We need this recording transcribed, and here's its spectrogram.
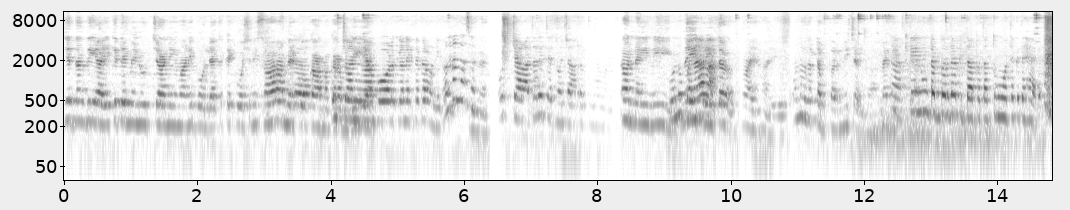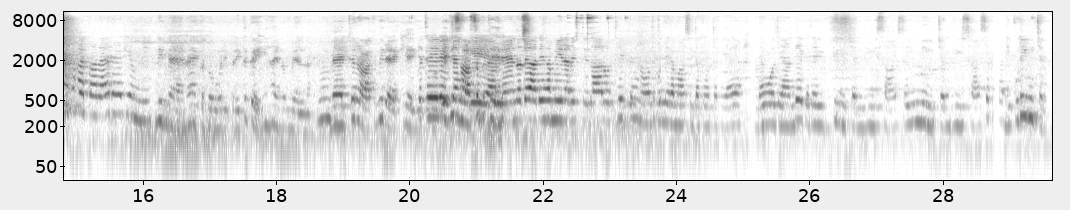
ਜਿੱਦਾਂ ਦੀ ਆਈ ਕਿਤੇ ਮੈਨੂੰ ਉੱਚਾ ਨੀਵਾਂ ਨਹੀਂ ਬੋਲਿਆ ਕਿਤੇ ਕੁਛ ਨਹੀਂ ਸਾਰਾ ਮੇਰੇ ਕੋਲ ਕੰਮ ਉੱਚਾ ਕਰਾਉਂਦੀ ਨੀਵਾਂ ਆ। ਬੋਲ ਕੇ ਉਹਨੇ ਕਿਤੇ ਘਰੋਂ ਨਿਕਲਣਾ ਨਾ ਸਰ? ਉਹ ਚਾਹ ਤਰੇ ਤੇ ਤੋਂ ਚਾਰ ਰੋਟੀਆਂ ਆ ਨਹੀਂ ਨਹੀਂ ਉਹਨੂੰ ਨਹੀਂ ਪਤਾ ਵਾ। ਪ੍ਰੀਤ ਹਾਏ ਹਾਏ ਉਹਨਾਂ ਦਾ ਟੱਬਰ ਨਹੀਂ ਚੰਗਾ ਮੈਂ ਤਾਂ ਦੇਖਿਆ ਤੈਨੂੰ ਟੱਬਰ ਦਾ ਕਿੱਦਾਂ ਪਤਾ? ਤੂੰ ਉੱਥੇ ਕਿਤੇ ਹੈ ਤੇ ਮੈਂ ਖਾਤਾ ਰਹਿ ਰਹਿ ਕੇ ਆਉਣੀ ਨਹੀਂ ਮੈਂ ਨਾ ਇੱਕ ਦੋ ਵਾਰੀ ਪ੍ਰੀਤ ਗਈ ਹਾਂ ਇਹਨੂੰ ਮਿਲਣ। ਮੈਂ ਇੱਥੇ ਰਾਤ ਵੀ ਰਹਿ ਕੇ ਆਈ ਹਾਂ। ਬਥੇਰੇ ਇਹਦੀ ਸੱਸ ਚੰਗੇ ਆ ਬਥੇਰੀ- ਮੈਨੂੰ ਤੇ ਆਦੇ ਮੇਰਾ ਰਿਸ਼ਤੇਦਾਰ ਉੱਥੇ ਭੈਣ ਉਹ ਤੇ ਮੇਰਾ ਮਾਸੀ ਦਾ ਪੁੱਤ ਵਿਆਹ ਆ ਉਹ ਤੇ ਆਂਦੇ ਕਿਤੇ ਢੀ ਚੰਗੀ ਸੱਸ ਇੰਨੀ ਚੰਗੀ ਸੱਸ ਤੁਹਾਡੀ ਕੁੜੀ ਨਹੀਂ ਚੰਗੀ।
